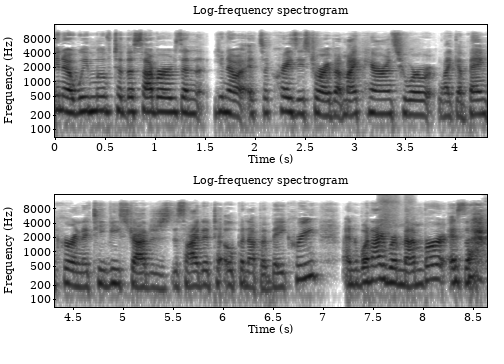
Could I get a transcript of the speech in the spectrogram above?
you know, we moved to the suburbs and, you know, it's a crazy story, but my parents, who were like a banker and a TV strategist, decided to open up a bakery. And what I remember is that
